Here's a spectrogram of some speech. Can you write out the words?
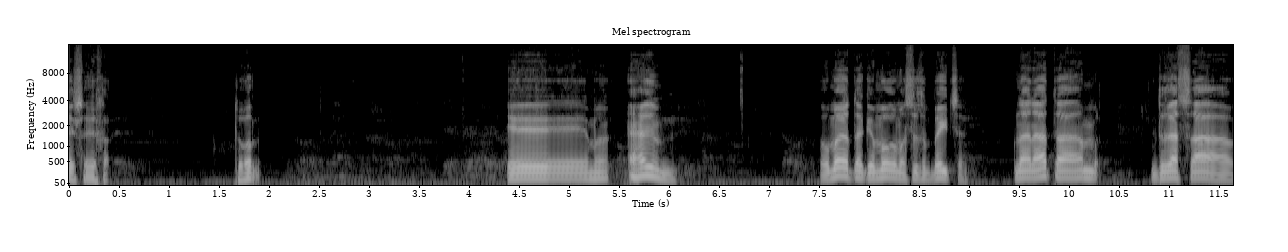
יש לך. טוב. אומרת הגמור מסכת ביצה, נענתם דרסה,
